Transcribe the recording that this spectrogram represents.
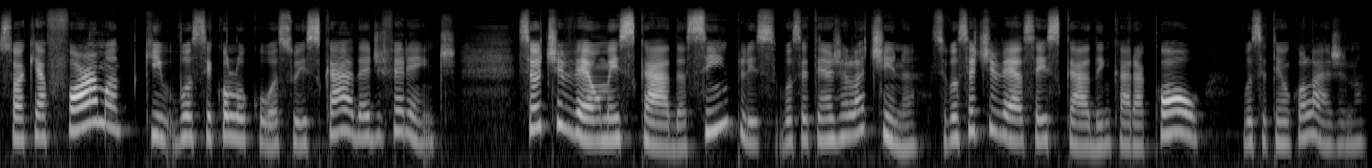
só que a forma que você colocou a sua escada é diferente. Se eu tiver uma escada simples, você tem a gelatina. Se você tiver essa escada em caracol, você tem o colágeno.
